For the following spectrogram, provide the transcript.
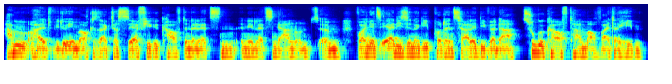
haben halt, wie du eben auch gesagt hast, sehr viel gekauft in der letzten in den letzten Jahren und ähm, wollen jetzt eher die Synergiepotenziale, die wir da zugekauft haben, auch weiter heben.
